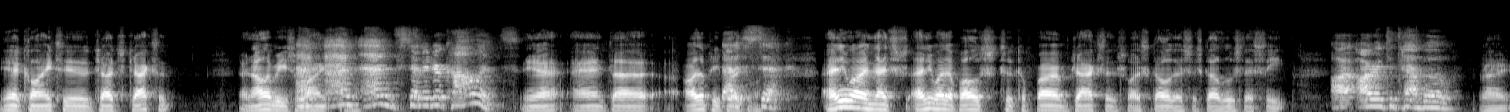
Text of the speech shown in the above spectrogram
Yeah, according to Judge Jackson. Another reason And, why. and, and Senator Collins. Yeah, and uh, other people. That is sick. Anyone that's anyone that votes to confirm Jackson for SCOTUS is going to lose their seat. Are, are into taboo. Right.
